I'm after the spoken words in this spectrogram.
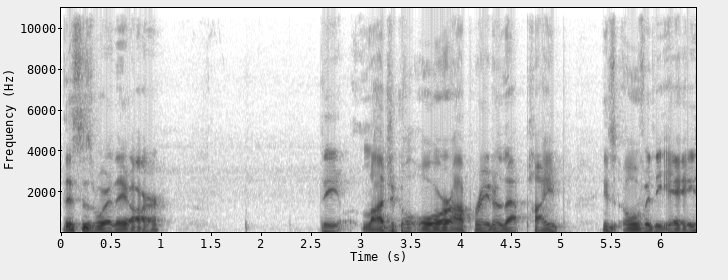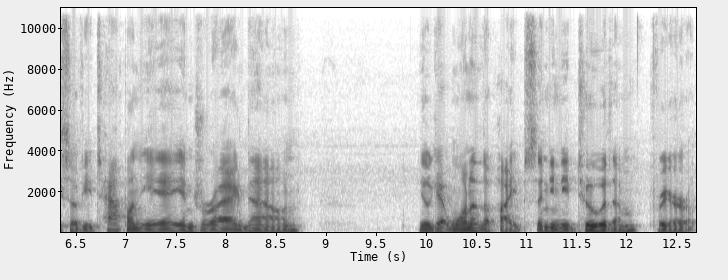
this is where they are. The logical OR operator, that pipe, is over the A. So if you tap on the A and drag down, you'll get one of the pipes, and you need two of them for your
